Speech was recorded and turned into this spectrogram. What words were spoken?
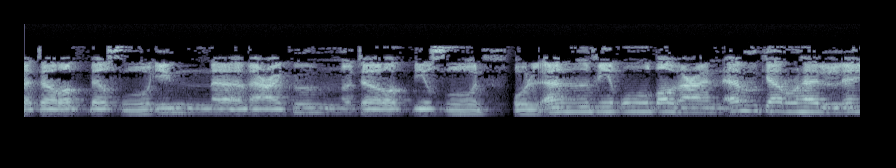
فتربصوا إنا معكم متربصون. قل أنفقوا طبعا أو كرها لن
